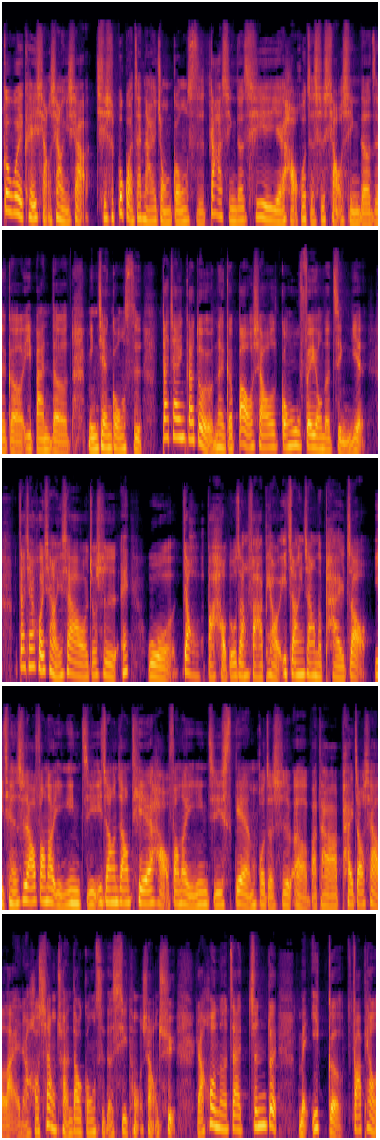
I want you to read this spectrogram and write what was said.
各位可以想象一下，其实不管在哪一种公司，大型的企业也好，或者是小型的这个一般的民间公司，大家应该都有那个报销公务费用的经验。大家回想一下哦，就是诶，我要把好多张发票一张一张的拍照，以前是要放到影印机，一张一张贴好，放到影印机 scan，或者是呃把它拍照下来，然后上传到公司的系统上去，然后呢，再针对每一个发票。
